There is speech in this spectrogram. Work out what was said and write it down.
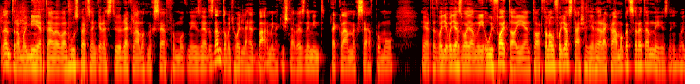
nem tudom, hogy mi értelme van 20 percen keresztül reklámot meg self-promote nézni, hát az nem tudom, hogy hogy lehet bárminek is nevezni, mint reklám meg self-promo. Érted? Vagy, vagy ez valami újfajta ilyen tartalomfogyasztás, hogy én a reklámokat szeretem nézni? Vagy,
